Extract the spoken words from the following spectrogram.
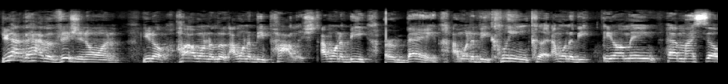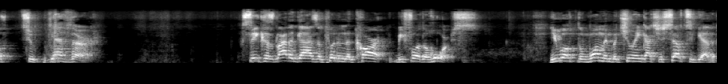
You have to have a vision on, you know, how I want to look. I want to be polished. I want to be urbane. I want to be clean cut. I want to be, you know what I mean? Have myself together. See, because a lot of guys are putting the cart before the horse. You want the woman, but you ain't got yourself together.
